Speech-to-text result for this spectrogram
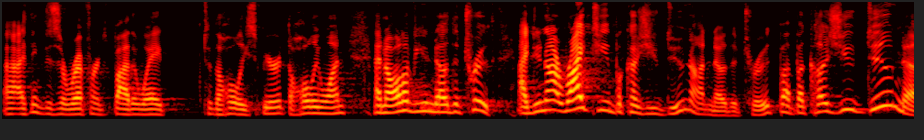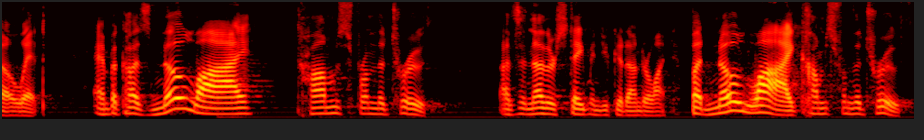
Uh, I think this is a reference, by the way, to the Holy Spirit, the Holy One, and all of you know the truth. I do not write to you because you do not know the truth, but because you do know it, and because no lie comes from the truth. That's another statement you could underline. But no lie comes from the truth.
